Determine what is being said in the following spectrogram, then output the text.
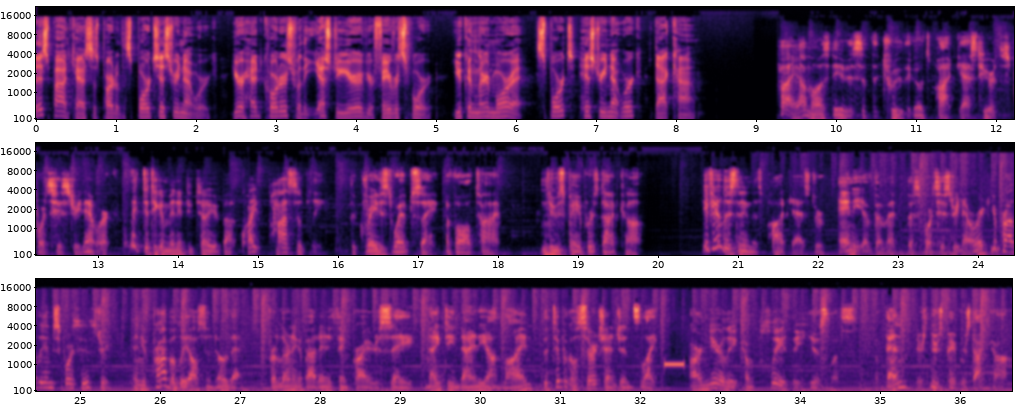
This podcast is part of the Sports History Network, your headquarters for the yesteryear of your favorite sport. You can learn more at sportshistorynetwork.com. Hi, I'm Oz Davis of the True the Goats podcast here at the Sports History Network. I'd like to take a minute to tell you about quite possibly the greatest website of all time, newspapers.com. If you're listening to this podcast or any of them at the Sports History Network, you're probably in sports history. And you probably also know that for learning about anything prior to, say, 1990 online, the typical search engines like are nearly completely useless. But then there's newspapers.com.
